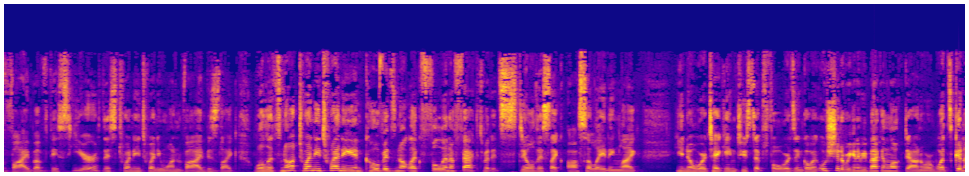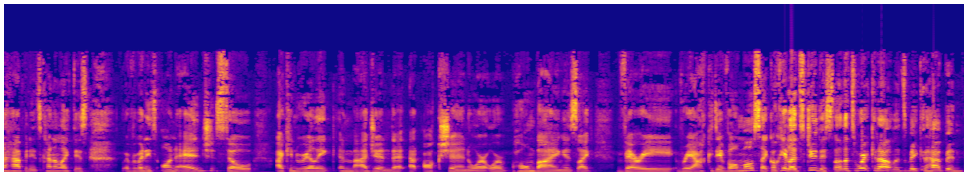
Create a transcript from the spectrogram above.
vibe of this year, this 2021 vibe is like, well, it's not 2020 and COVID's not like full in effect, but it's still this like oscillating like you know, we're taking two steps forwards and going, oh shit, are we going to be back in lockdown or what's going to happen? It's kind of like this, everybody's on edge. So I can really imagine that at auction or, or home buying is like very reactive almost like, okay, let's do this. Let's work it out. Let's make it happen.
